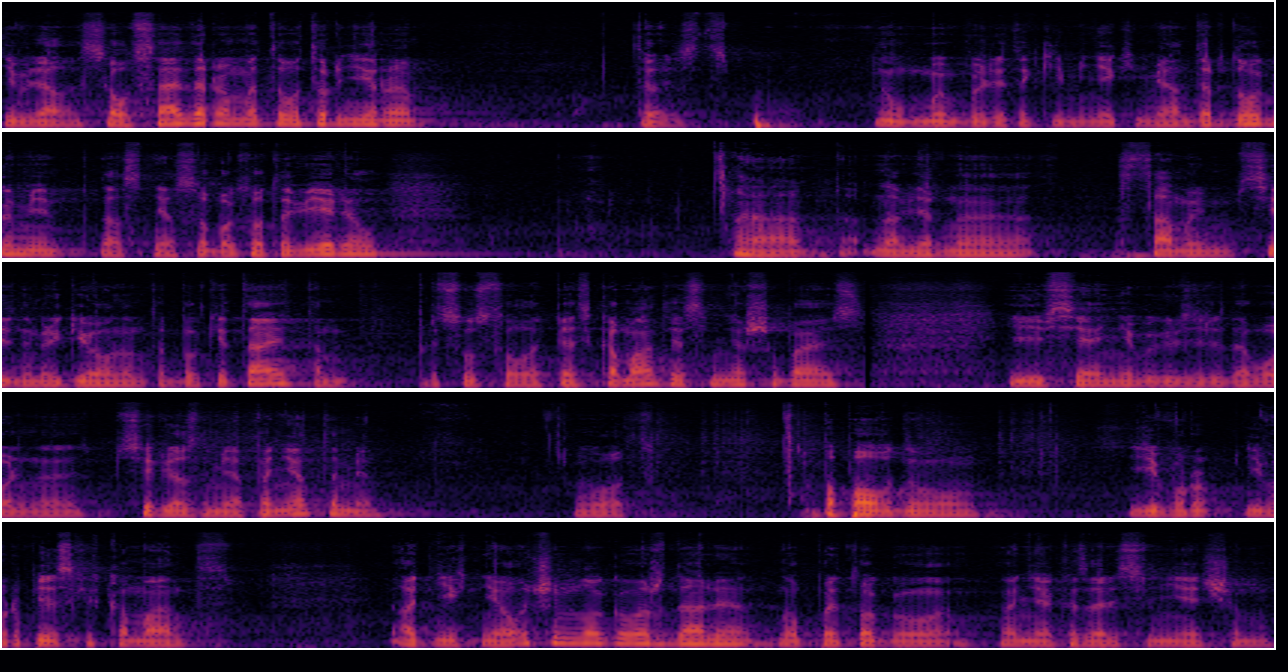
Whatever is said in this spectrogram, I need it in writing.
являлась аутсайдером этого турнира. То есть ну, мы были такими некими андердогами, нас не особо кто-то верил. А, Наверное, самым сильным регионом это был Китай, там присутствовало пять команд, если не ошибаюсь, и все они выглядели довольно серьезными оппонентами. Вот. По поводу евро- европейских команд, от них не очень многого ждали, но по итогу они оказались сильнее, чем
